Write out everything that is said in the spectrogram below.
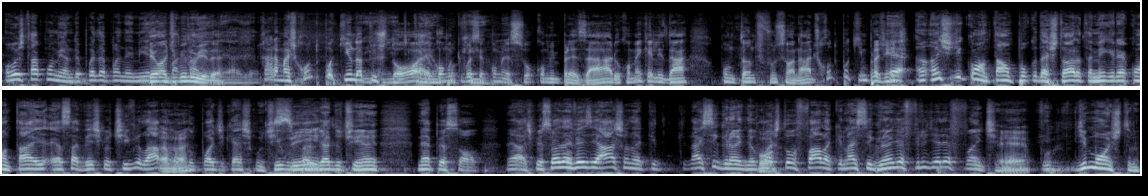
Hoje tá comendo. Depois da pandemia. Deu uma diminuída. caída, é, é. Cara, mas conta um pouquinho da tua história, um como que você começou como empresário, como é que é lidar com tantos funcionários. Conta um pouquinho pra gente. É, an- antes de contar um pouco da história, eu também queria contar essa vez que eu tive lá no podcast contigo, Sim. projeto do Tian, né, pessoal? É, as pessoas às vezes acham né, que, que nasce grande. né? O pastor fala que nasce grande é filho de elefante. É, né? De monstro.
